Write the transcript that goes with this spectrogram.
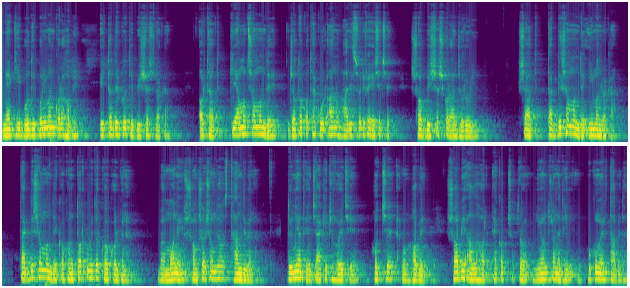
নেকি বদি পরিমাণ করা হবে ইত্যাদির প্রতি বিশ্বাস রাখা। অর্থাৎ কিয়ামত সম্বন্ধে যত কথা কুরআন ও হাদিস শরীফে এসেছে, সব বিশ্বাস করা জরুরি। সাত, তাকদির সম্বন্ধে ইমান রাখা। তাকদির সম্বন্ধে কখনো তর্ক বিতর্ক করবে না বা মনে সংশয় সন্দেহ স্থান দিবে না। দুনিয়াতে যা কিছু হয়েছে, হচ্ছে এবং হবে, সবই আল্লাহর একচ্ছত্র নিয়ন্ত্রণাধীন হুকুমের তাবেদার।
